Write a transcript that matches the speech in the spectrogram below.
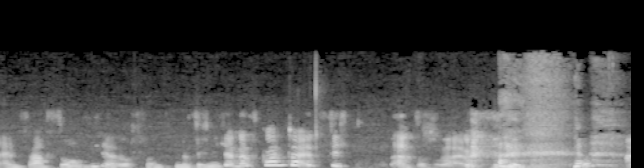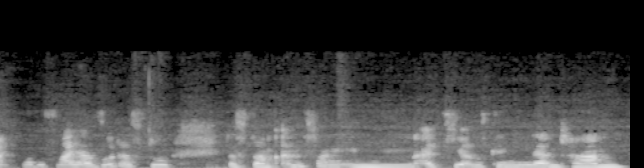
einfach so wiedergefunden, dass ich nicht anders konnte, als dich anzuschreiben. und es war ja so, dass du, dass du am Anfang, als wir uns kennengelernt haben,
